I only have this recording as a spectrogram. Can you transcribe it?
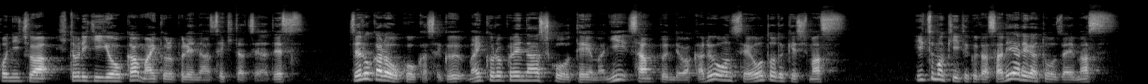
こんにちは。一人起業家マイクロプレーナー関達也です。ゼロから億を稼ぐマイクロプレーナー思考をテーマに3分でわかる音声をお届けします。いつも聞いてくださりありがとうございます。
